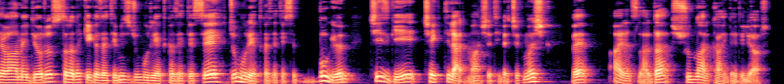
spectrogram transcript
devam ediyoruz. Sıradaki gazetemiz Cumhuriyet Gazetesi. Cumhuriyet Gazetesi bugün çizgiyi çektiler manşetiyle çıkmış ve ayrıntılarda şunlar kaydediliyor.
